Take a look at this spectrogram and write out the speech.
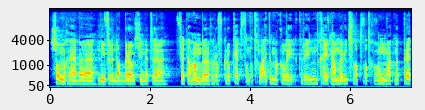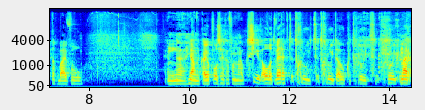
Sommigen hebben liever dat broodje met de vette hamburger of kroket, van dat glijdt er makkelijker in. Geef nou maar iets wat, wat gewoon waar ik me prettig bij voel. En uh, ja, dan kan je ook wel zeggen van, nou, ik zie wel, het werkt, het groeit, het groeit ook, het groeit, het groeit. Maar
